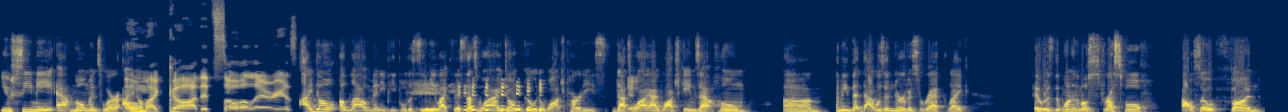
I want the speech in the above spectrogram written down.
You see me at moments where I oh my god, it's so hilarious. I don't allow many people to see me like this. That's why I don't go to watch parties. That's Yeah. why I watch games at home. Um, I mean that that was a nervous wreck. Like it was the, one of the most stressful, also fun,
